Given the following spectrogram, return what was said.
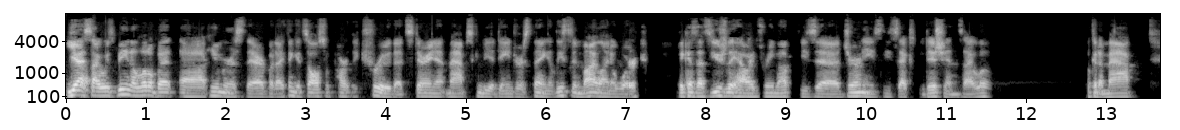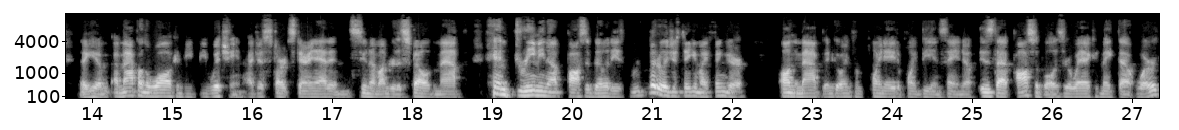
yes i was being a little bit uh, humorous there but i think it's also partly true that staring at maps can be a dangerous thing at least in my line of work because that's usually how i dream up these uh, journeys these expeditions i look look at a map like a, a map on the wall can be bewitching i just start staring at it and soon i'm under the spell of the map and dreaming up possibilities literally just taking my finger on the map and going from point A to point B and saying, you know, is that possible? Is there a way I could make that work?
